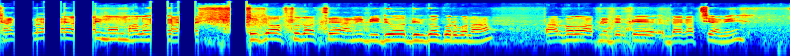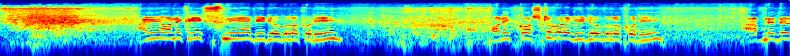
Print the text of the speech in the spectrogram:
সাগরে মন ভালো সূর্য অস্ত যাচ্ছে, আমি ভিডিও দীর্ঘ করব না। তারপরও আপনাদেরকে দেখাচ্ছি আমি। আমি অনেক রিস্ক নিয়ে ভিডিওগুলো করি। অনেক কষ্ট করে ভিডিওগুলো করি। আপনাদের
